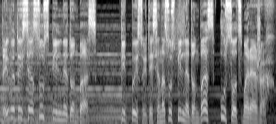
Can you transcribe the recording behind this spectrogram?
дивитеся Суспільне Донбас. Підписуйтеся на Суспільне Донбас у соцмережах.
